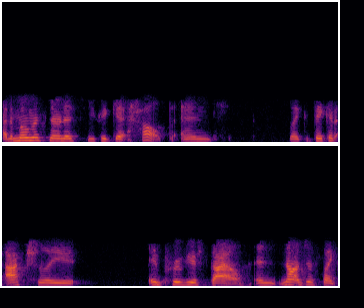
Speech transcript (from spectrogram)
at a moment's notice you could get help and like they could actually improve your style and not just like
